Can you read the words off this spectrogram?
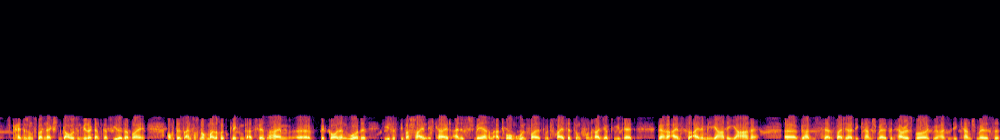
spätestens beim nächsten Gau sind wieder ganz, ganz viele dabei. Auch das einfach nochmal rückblickend. Als Fessenheim äh, begonnen wurde, hieß es, die Wahrscheinlichkeit eines schweren Atomunfalls mit Freisetzung von Radioaktivität wäre 1 zu eine Milliarde Jahre. Äh, wir hatten seither die Kernschmelze in Harrisburg, wir hatten die Kernschmelze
